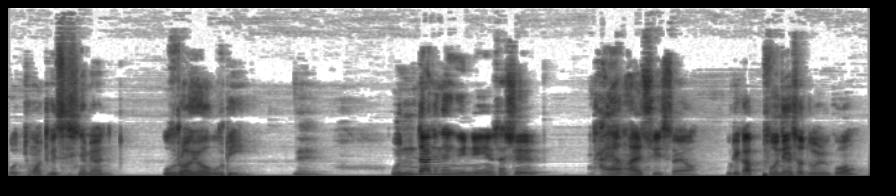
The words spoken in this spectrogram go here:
보통 어떻게 쓰시냐면 울어요, 우리. 네. 운다는 행위는 사실 다양할 수 있어요. 우리가 분해서도 울고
